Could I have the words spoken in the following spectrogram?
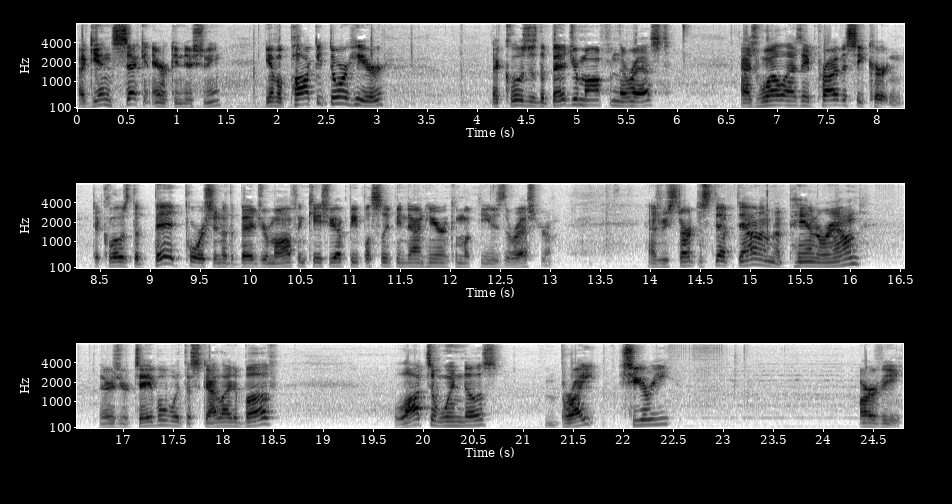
Again, second air conditioning. You have a pocket door here that closes the bedroom off from the rest, as well as a privacy curtain to close the bed portion of the bedroom off in case you have people sleeping down here and come up to use the restroom. As we start to step down, I'm going to pan around. There's your table with the skylight above. Lots of windows. Bright, cheery RV.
